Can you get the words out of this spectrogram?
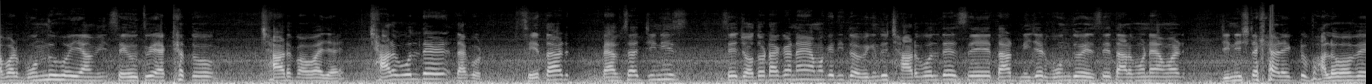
আবার বন্ধু হই আমি, সেহেতু একটা তো ছাড় পাওয়া যায়। ছাড় বলতে দেখো, সে তার ব্যবসার জিনিস, সে যত টাকা নেয় আমাকে দিতে হবে। কিন্তু ছাড় বলতে সে তার নিজের বন্ধু এসে তার মনে আমার জিনিসটাকে আর একটু ভালোভাবে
